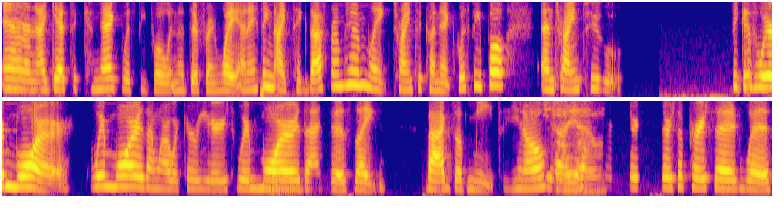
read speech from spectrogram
and I get to connect with people in a different way. And I think I take that from him, like trying to connect with people and trying to, because we're more, we're more than our careers. We're more than just like bags of meat, you know? Yeah, yeah. there, there's a person with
